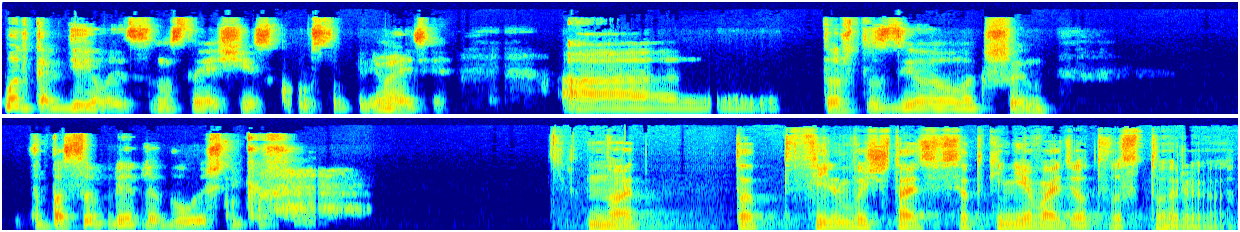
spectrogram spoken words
Вот как делается настоящее искусство, понимаете? А то, что сделал Лакшин, это пособие для двоечников. Но этот фильм, вы считаете, все-таки не войдет в историю?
